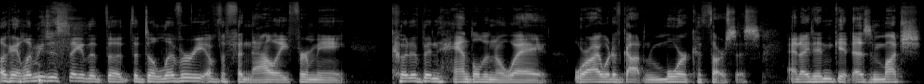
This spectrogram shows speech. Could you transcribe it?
okay, let me just say that the the delivery of the finale for me could have been handled in a way where I would have gotten more catharsis. And I didn't get as much,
